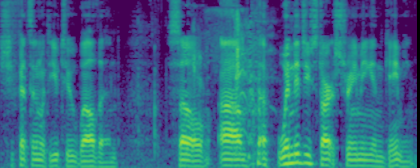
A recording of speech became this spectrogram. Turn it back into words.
she fits in with you well then. So, um, when did you start streaming and gaming?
